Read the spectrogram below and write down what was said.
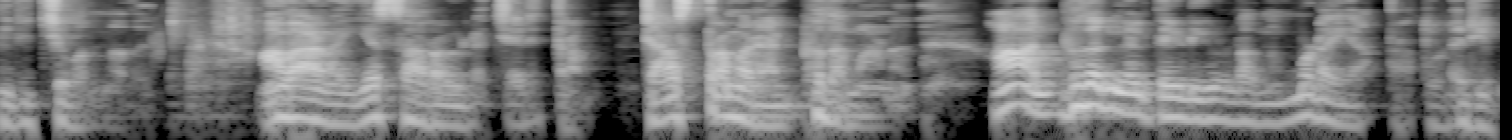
തിരിച്ചു വന്നത്. അതാണ് ഐ എസ് ആർ ചരിത്രം. ശാസ്ത്രം അത്ഭുതമാണ് ആ അത്ഭുതങ്ങൾ തേടിയുള്ള നമ്മുടെ യാത്ര തുടരും.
